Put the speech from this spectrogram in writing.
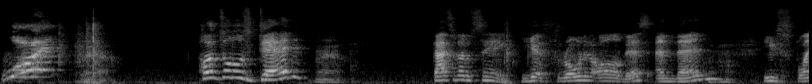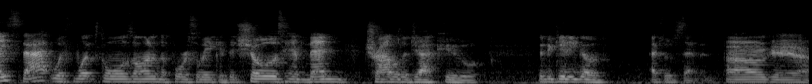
What? Yeah. Han Solo's dead? Yeah. That's what I'm saying. You get thrown in all of this, and then mm-hmm. you splice that with what goes on in The Force Awakens. It shows him then travel to Jakku, the beginning of Episode 7. Oh, okay. Yeah.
